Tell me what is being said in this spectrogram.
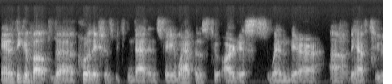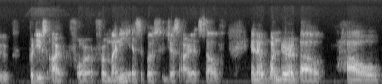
And I think about the correlations between that and say what happens to artists when they're uh, they have to produce art for for money as opposed to just art itself. And I wonder about how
